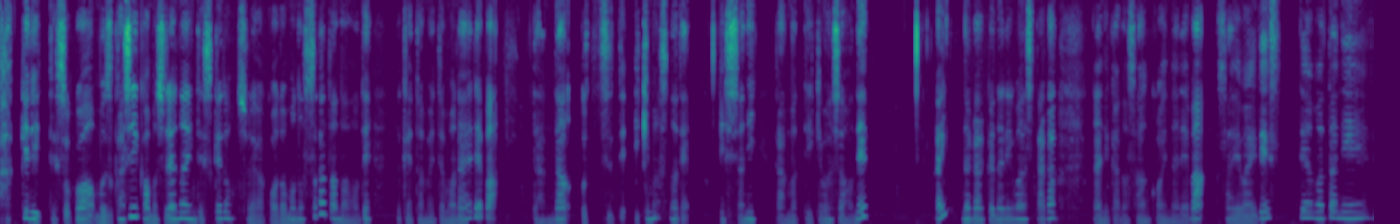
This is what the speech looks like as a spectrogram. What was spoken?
はっきり言ってそこは難しいかもしれないんですけど、それが子供の姿なので、受け止めてもらえれば、だんだん落ち着いていきますので、一緒に頑張っていきましょうね。はい、長くなりましたが、何かの参考になれば幸いです。ではまたね。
